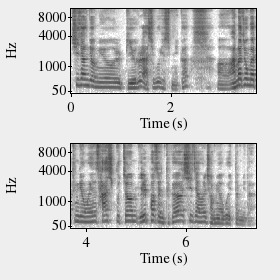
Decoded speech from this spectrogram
시장 점유율 비율을 아시고 계십니까? 어, 아마존 같은 경우에는 49.1%가 시장을 점유하고 있답니다.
